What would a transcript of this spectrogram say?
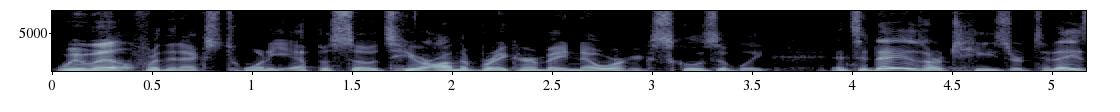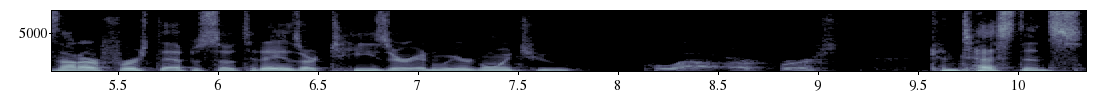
We will. For the next 20 episodes here on the Breaker and Bane Network exclusively. And today is our teaser. Today is not our first episode. Today is our teaser, and we are going to pull out our first contestants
